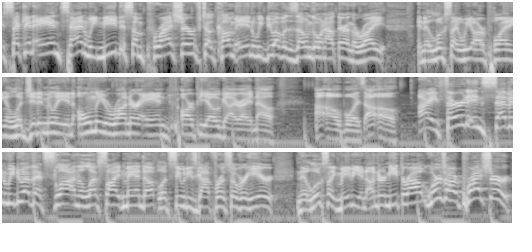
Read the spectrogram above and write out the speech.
Second and 10. We need some pressure to come in. We do have a zone going out there on the right. And it looks like we are playing legitimately an only runner and RPO guy right now. Uh-oh, boys. Uh-oh. All right, third and seven. We do have that slot on the left side manned up. Let's see what he's got for us over here. And it looks like maybe an underneath route. Where's our pressure?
